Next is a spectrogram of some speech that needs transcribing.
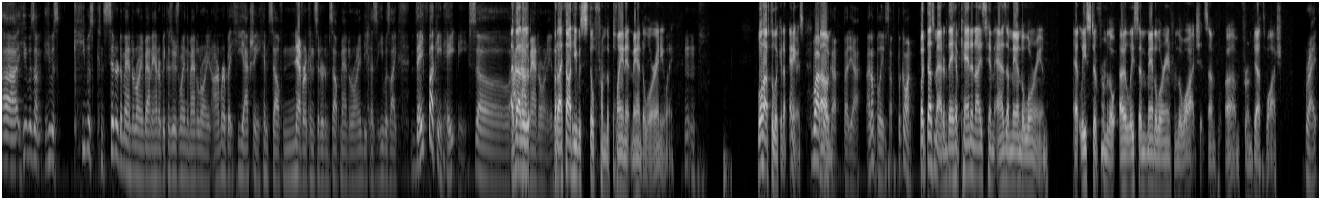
Uh, he was a he was he was considered a Mandalorian bounty hunter because he was wearing the Mandalorian armor, but he actually himself never considered himself Mandalorian because he was like, they fucking hate me, so I I'm thought not it a Mandalorian. But I thought he was still from the planet Mandalore anyway. Mm-mm. We'll have to look it up. Anyways, we'll have to um, look up, but yeah, I don't believe so. But go on. but it doesn't matter. They have canonized him as a Mandalorian, at least from the at least a Mandalorian from the Watch at some um, from Death Watch, Right.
